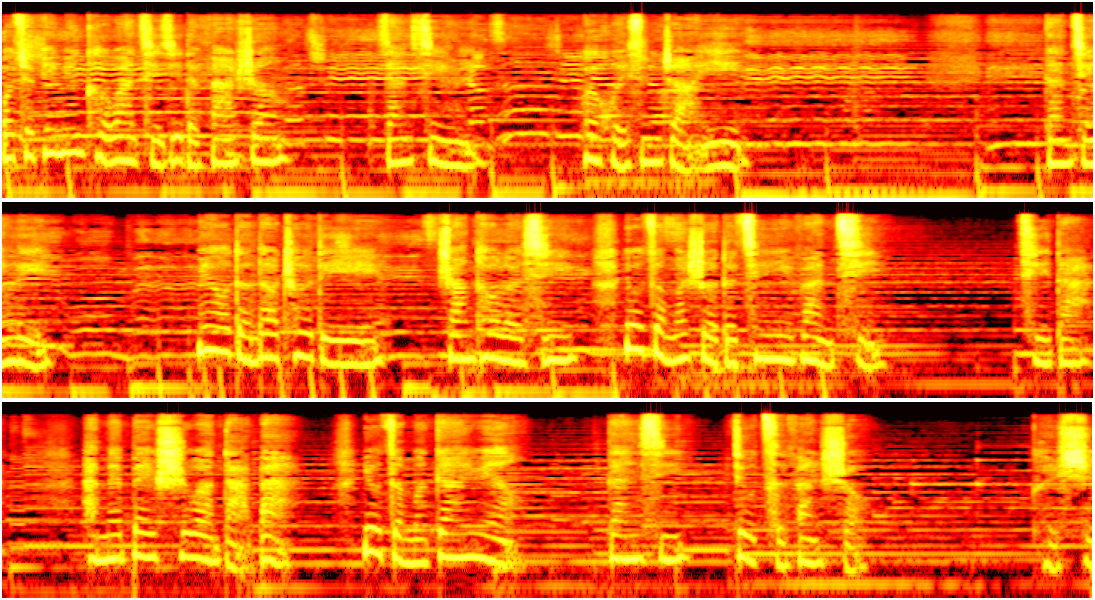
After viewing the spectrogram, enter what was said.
我却偏偏渴望奇迹的发生，相信你会回心转意。感情里，没有等到彻底伤透了心，又怎么舍得轻易放弃？期待还没被失望打败，又怎么甘愿、甘心就此放手？可是，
